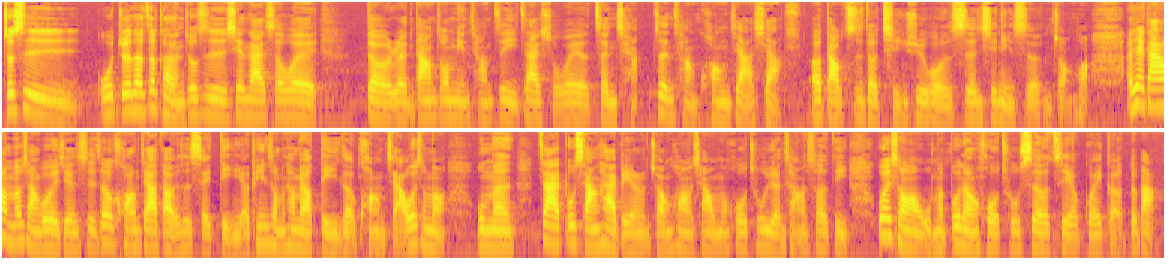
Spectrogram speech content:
就是我觉得这可能就是现在社会。的人当中勉强自己在所谓的正常正常框架下，而导致的情绪或者是身心灵失衡状况。而且大家有没有想过一件事？这个框架到底是谁定义的？凭什么他们要定义这个框架？为什么我们在不伤害别人的状况下，我们活出原厂设定？为什么我们不能活出适合自己的规格？对吧？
